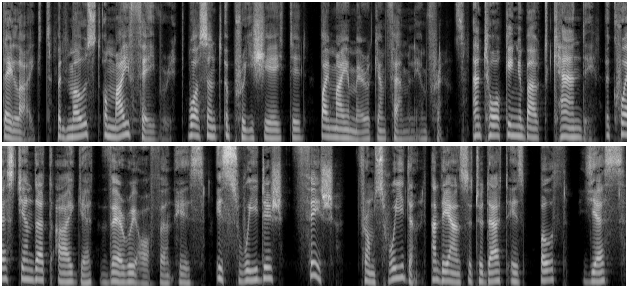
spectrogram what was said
they liked, but most of my favorite wasn't appreciated by my American family and friends. And talking about candy, a question that I get very often is Is Swedish fish from Sweden? And the answer to that is both yes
